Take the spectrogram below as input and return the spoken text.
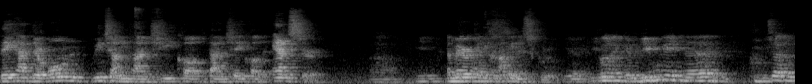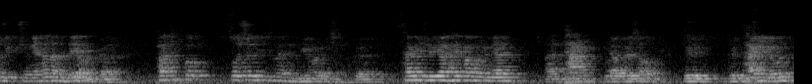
They have their own 단체 called, 단체 called ANSWER, 아, 이, American 이, Communist Group. 예, 이거는 그 미국에 있는 극좌 조직 중에 하나인데요. 그러니까 파티 포 소셜리즘 앤 리버레이션, 그 사회주의와 해방을 위한 아, 당이라고 해서 그, 그 당 이름은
